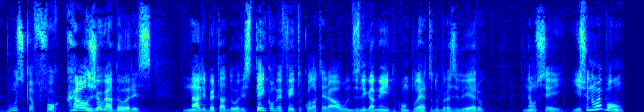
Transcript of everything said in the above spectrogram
busca focar os jogadores na Libertadores tem como efeito colateral o desligamento completo do brasileiro. Não sei. Isso não é bom.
